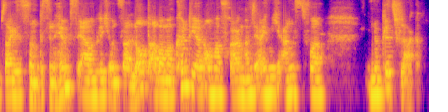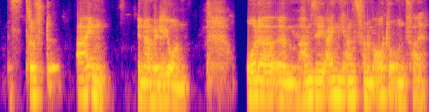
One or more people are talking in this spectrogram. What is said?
sage ich jetzt so ein bisschen hemsärmlich und salopp, aber man könnte ja auch mal fragen, haben Sie eigentlich Angst vor einem Blitzschlag? Das trifft ein in einer Million. Oder ähm, haben Sie eigentlich Angst vor einem Autounfall?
